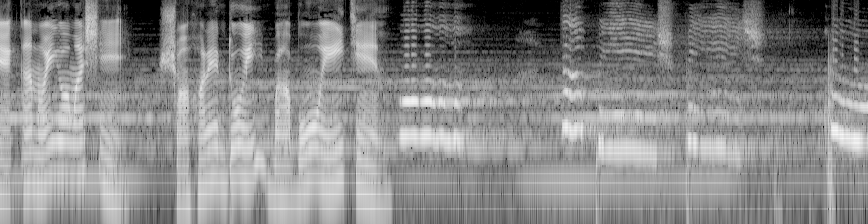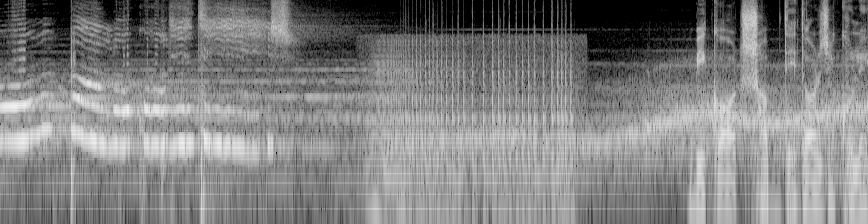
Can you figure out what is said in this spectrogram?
একা নই গো মাসি শহরের দুই বাবু এইছেন ও তা বেশ বেশ খুব ভালো করেছিস। বিকট শব্দে দরজা খুলে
